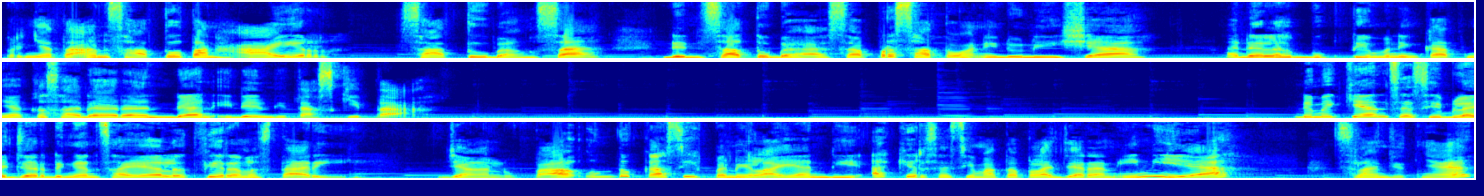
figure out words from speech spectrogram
Pernyataan satu tanah air, satu bangsa, dan satu bahasa persatuan Indonesia adalah bukti meningkatnya kesadaran dan identitas kita. Demikian sesi belajar dengan saya Lutfi Renestari. Jangan lupa untuk kasih penilaian di akhir sesi mata pelajaran ini ya. Selanjutnya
